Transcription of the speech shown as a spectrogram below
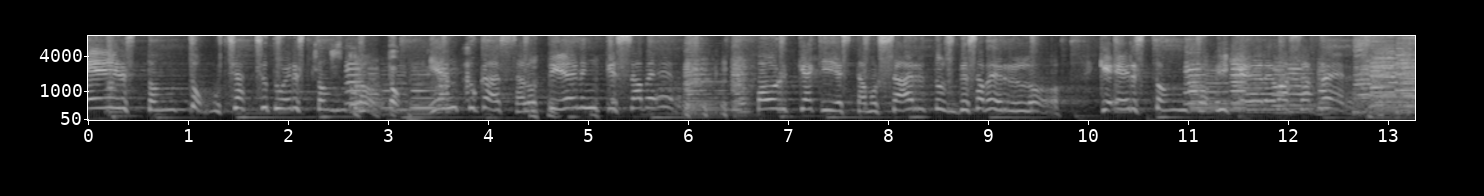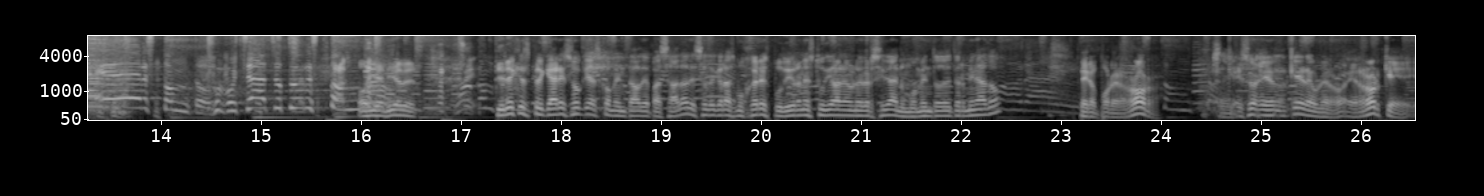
Eres tonto, muchacho, tú eres tonto. En tu casa lo tienen que saber. Porque aquí estamos hartos de saberlo. Que eres tonto y qué le vas a hacer. Eres tonto, muchacho, tú eres tonto. Oye, Nieves, tienes que explicar eso que has comentado de pasada, de eso de que las mujeres pudieron estudiar en la universidad en un momento determinado, pero por error. Eso, eh, ¿Qué era un error? ¿Error qué?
